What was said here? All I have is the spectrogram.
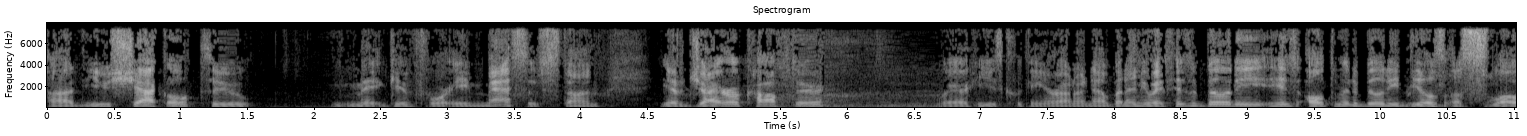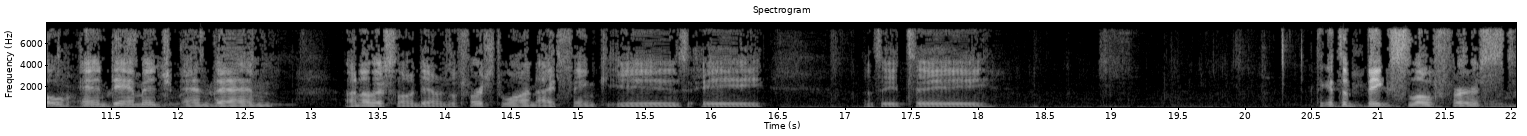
uh, use Shackle to give for a massive stun. You have Gyrocopter, where he's clicking around right now. But anyways, his ability, his ultimate ability deals a slow and damage, and then another slow and damage. The first one, I think, is a, let's see, it's a, I think it's a big slow first.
